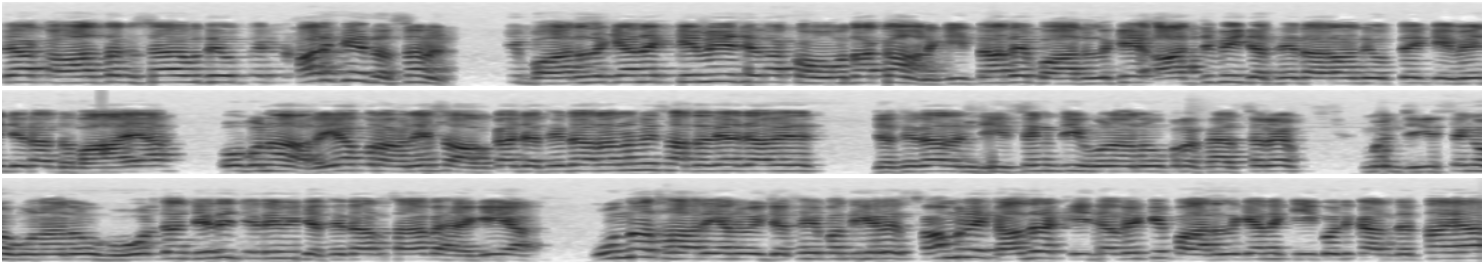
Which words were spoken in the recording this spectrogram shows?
ਤੇ ਅਕਾਲ ਤਖਤ ਸਾਹਿਬ ਦੇ ਉੱਤੇ ਖੜ ਕੇ ਦੱਸਣ ਕਿ ਬਾਦਲ ਕਿਆ ਨੇ ਕਿਵੇਂ ਜਿਹੜਾ ਕੌਮ ਦਾ ਘਾਣ ਕੀਤਾ ਤੇ ਬਾਦਲ ਕੇ ਅੱਜ ਵੀ ਜਥੇਦਾਰਾਂ ਦੇ ਉੱਤੇ ਕਿਵੇਂ ਜਿਹੜਾ ਦਬਾਅ ਆ ਉਹ ਬਣਾ ਰਹੇ ਆ। ਪੁਰਾਣੇ ਸਾਬਕਾ ਜਥੇਦਾਰਾਂ ਨੂੰ ਵੀ ਸੱਦ ਲਿਆ ਜਾਵੇ। ਜਥੇਦਾਰ ਰਣਜੀਤ ਸਿੰਘ ਜੀ ਹੁਣਾਂ ਨੂੰ ਪ੍ਰੋਫੈਸਰ ਮਨਜੀਤ ਸਿੰਘ ਹੁਣਾਂ ਨੂੰ ਹੋਰ ਜਾਂ ਜਿਹੜੇ ਜਿਹੜੇ ਵੀ ਜਥੇਦਾਰ ਸਾਹਿਬ ਹੈਗੇ ਆ ਉਹਨਾਂ ਸਾਰਿਆਂ ਨੂੰ ਜਥੇਬੰਦੀਆਂ ਦੇ ਸਾਹਮਣੇ ਗੱਲ ਰੱਖੀ ਜਾਵੇ ਕਿ ਬਾਦਲ ਗਿਆ ਨੇ ਕੀ ਕੁਝ ਕਰ ਦਿੱਤਾ ਆ।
